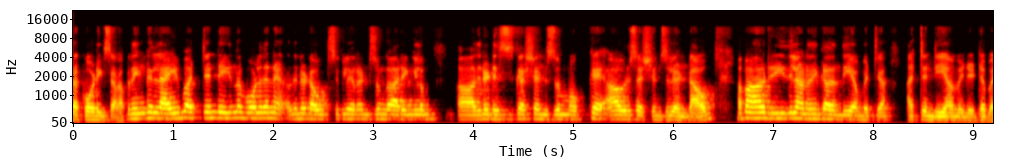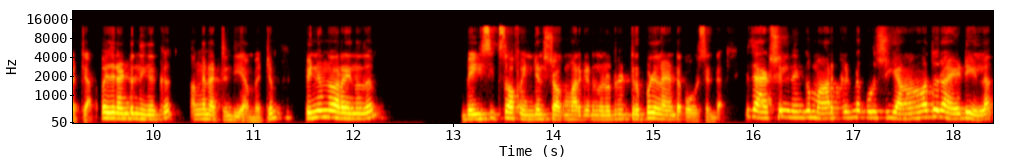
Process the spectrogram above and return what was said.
റെക്കോർഡിംഗ്സ് ആണ്. അപ്പൊ നിങ്ങൾക്ക് ലൈവ് അറ്റൻഡ് ചെയ്യുന്ന പോലെ തന്നെ അതിന്റെ ഡൗട്ട്സ് ക്ലിയറൻസും കാര്യങ്ങളും അതിന്റെ ഡിസ്കഷൻസും ഒക്കെ ആ ഒരു സെഷൻസിൽ ഉണ്ടാവും. അപ്പൊ ആ ഒരു രീതിയിലാണ് നിങ്ങൾക്ക് അത് എന്ത് ചെയ്യാൻ പറ്റുക? അറ്റൻഡ് ചെയ്യാൻ വേണ്ടിയിട്ട് പറ്റുക. അപ്പൊ ഇത് രണ്ടും നിങ്ങൾക്ക് അങ്ങനെ അറ്റൻഡ് ചെയ്യാൻ പറ്റും. പിന്നെന്ന് പറയുന്നത് basics of Indian stock market എന്ന് പറഞ്ഞിട്ട് ഒരു ട്രിപ്പിൾ നയന്റെ കോഴ്സ് ഉണ്ട്. ഇത് ആക്ച്വലി നിങ്ങൾക്ക് മാർക്കറ്റിനെ കുറിച്ച് യാതൊരു ഐഡിയ ഇല്ല.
